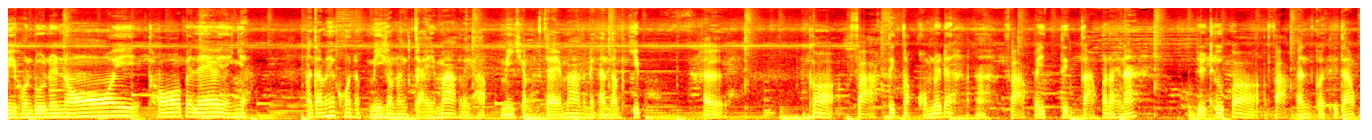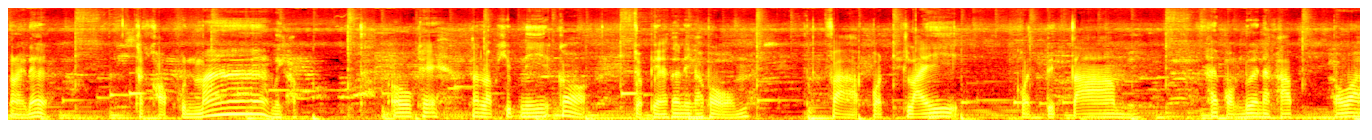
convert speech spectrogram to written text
มีคนดูน้อยๆท้อไปแล้วอย่างเงี้ย มันทำให้คนแบบมีกำลังใจมากเลยครับ มีกำลังใจมากในการทำคลิป เออ ก็ฝาก TikTok ผมด้วยเด้ออะฝากไปติดตามกันหน่อยนะ YouTube ก็ฝากกันกดติดตามกันหน่อยเด้อจะขอบคุณมากเลยครับ โอเคสำหรับคลิปนี้ก็จบเพียงเท่านี้ครับผม ฝากกดไลค์กดติดตาม ให้ผมด้วยนะครับ เพราะว่า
